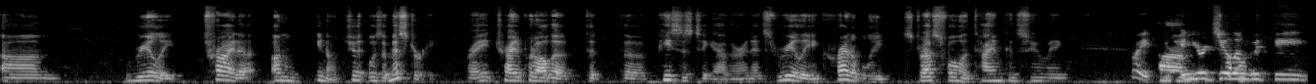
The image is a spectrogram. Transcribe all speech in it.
um, really try to un, you know it was a mystery right try to put all the, the the pieces together and it's really incredibly stressful and time consuming Right. Um, and you're dealing so, with the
